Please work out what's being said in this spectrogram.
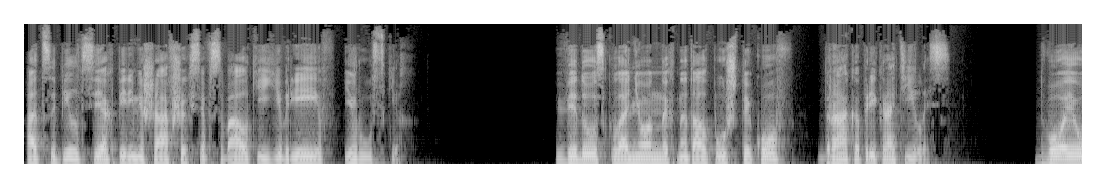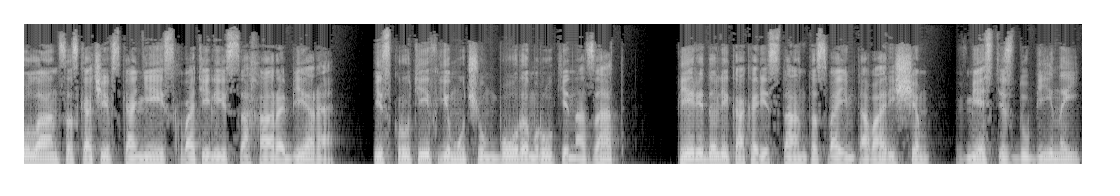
отцепил всех перемешавшихся в свалке евреев и русских. Ввиду склоненных на толпу штыков драка прекратилась. Двое улан, соскочив с коней, схватили из Сахара Бера и, скрутив ему чумбуром руки назад, передали как арестанта своим товарищам вместе с дубиной,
